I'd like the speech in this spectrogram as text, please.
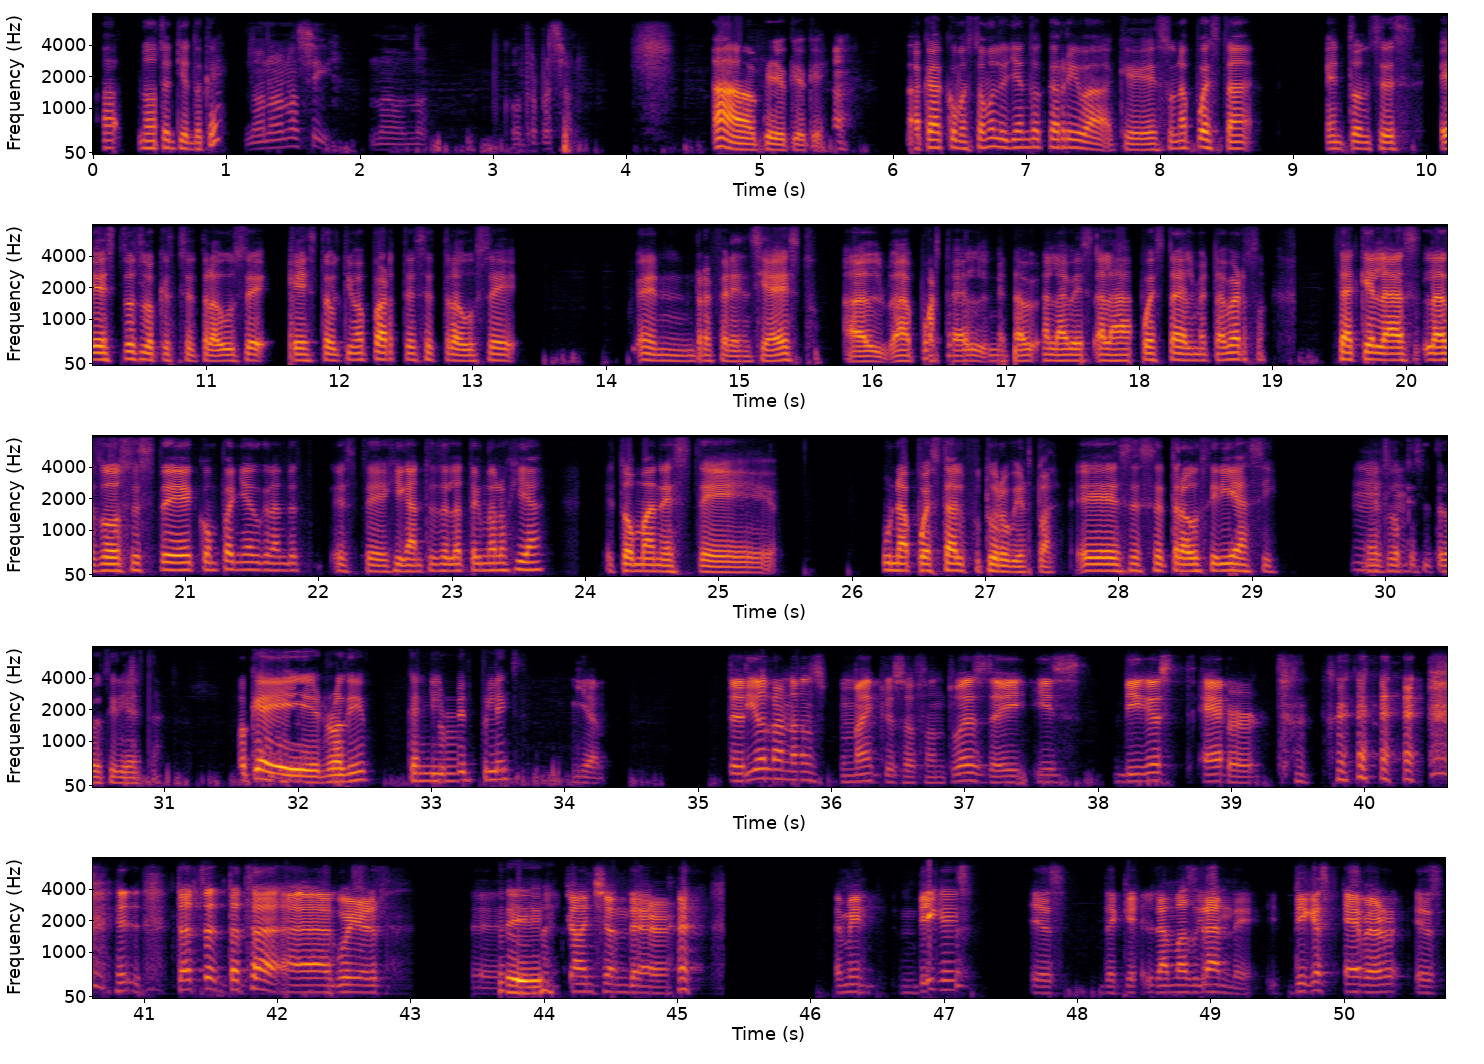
Ah, no te entiendo, ¿qué? No, no, no, sí. No, no. Con otra persona. Ah, ok, ok, ok. Ah. Acá, como estamos leyendo acá arriba, que es una apuesta, entonces esto es lo que se traduce, esta última parte se traduce en referencia a esto, al- a la, puerta del meta- a la vez, a la apuesta del metaverso. O sea que las, las dos este, compañías grandes, este, gigantes de la tecnología, eh, toman este una apuesta al futuro virtual. Ese se traduciría así. Es lo que se traduciría esta. Ok, Roddy, can you read, please? Yeah. The deal announced by Microsoft on Tuesday is biggest ever. that's a, that's a, a weird Sí. there. I mean, biggest es de que la más grande. Biggest ever es,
